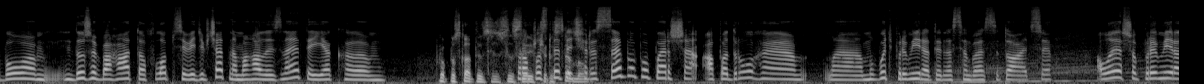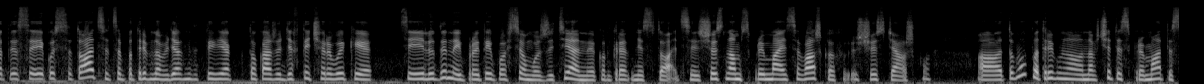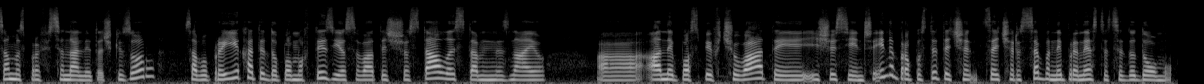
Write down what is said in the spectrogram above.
Бо дуже багато хлопців і дівчат намагались, знаєте, як е, Пропускати це все пропустити через себе? через себе, по-перше, а по-друге, е, мабуть, приміряти на себе ситуацію. Але щоб приміряти якусь ситуацію, це потрібно вдягнути, як то кажуть, вдягти черевики цієї людини і пройти по всьому житті, а не конкретні ситуації. Щось нам сприймається важко, щось тяжко. А, тому потрібно навчитися сприймати саме з професіональної точки зору, саме приїхати, допомогти, з'ясувати, що сталося, там не знаю, а, не поспівчувати і щось інше. І не пропустити це через себе, не принести це додому.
